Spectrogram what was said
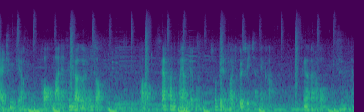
잘 준비하고 더 많은 생각을 해서 더 생각하는 방향대로 소비를 더 이끌 수 있지 않을까 생각을 하고 있습니다.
